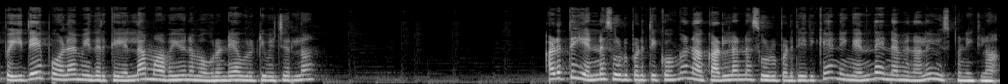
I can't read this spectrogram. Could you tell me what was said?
இப்போ இதே போல் இதற்க இருக்க எல்லா மாவையும் நம்ம உருண்டையாக உருட்டி வச்சிடலாம். அடுத்து எண்ணெய் சூடுபடுத்திக்கோங்க. நான் கடலெண்ணெய் சூடுபடுத்தியிருக்கேன். நீங்கள் எந்த எண்ணெய் வேணாலும் யூஸ் பண்ணிக்கலாம்.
